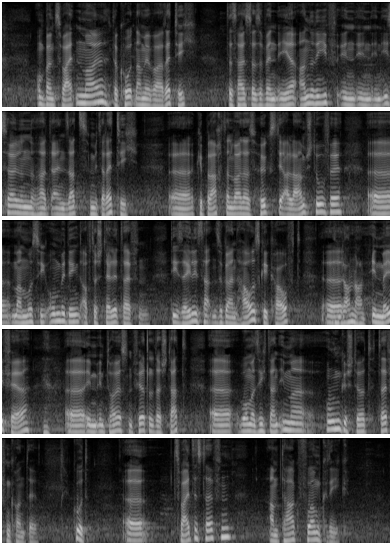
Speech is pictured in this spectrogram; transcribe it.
Und beim zweiten Mal, der Codename war Rettich. Das heißt also, wenn er anrief in, in, in Israel und hat einen Satz mit Rettich äh, gebracht, dann war das höchste Alarmstufe. Äh, man muss sich unbedingt auf der Stelle treffen. Die Israelis hatten sogar ein Haus gekauft äh, In London. in Mayfair, äh, im, im teuersten Viertel der Stadt, äh, wo man sich dann immer ungestört treffen konnte. Gut, äh, zweites Treffen am Tag vorm Krieg.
